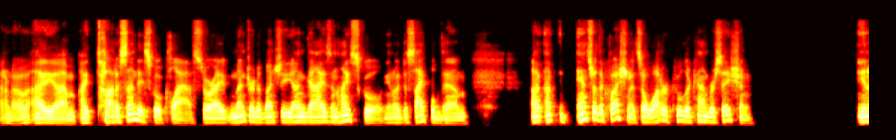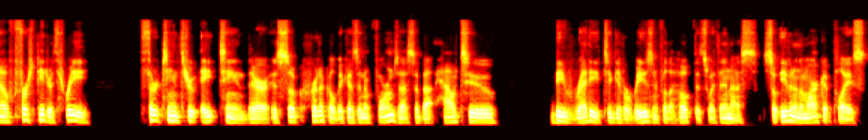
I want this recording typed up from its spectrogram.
I don't know. I um, I taught a Sunday school class, or I mentored a bunch of young guys in high school. You know, discipled them. Uh, uh, answer the question. It's a water cooler conversation. You know, First Peter three, 13 through 18 there is so critical because it informs us about how to be ready to give a reason for the hope that's within us. So even in the marketplace,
